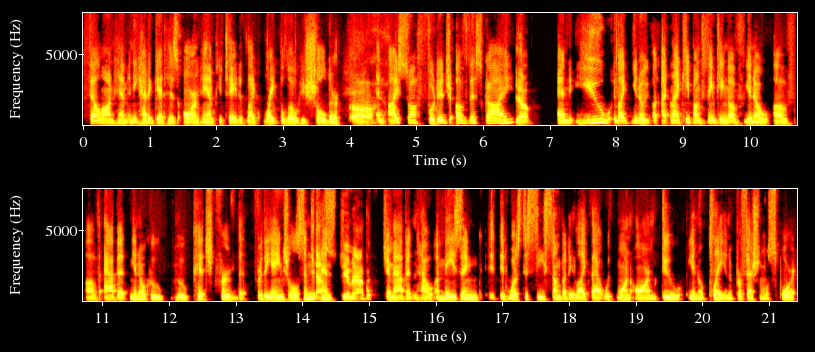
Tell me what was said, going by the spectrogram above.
fell on him and he had to get his arm amputated like right below his shoulder. Oh, And I saw footage of this guy yeah. And you like you know I, and I keep on thinking of you know of of Abbott you know who who pitched for the for the Angels and Yes, and Jim Abbott. Jim Abbott and how amazing it, it was to see somebody like that with one arm do you know play in a professional sport.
